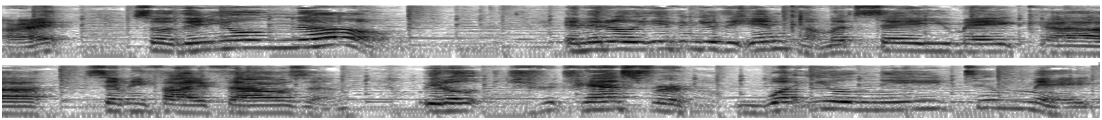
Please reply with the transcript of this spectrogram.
all right? So then you'll know. And then it'll even give the income. Let's say you make uh, 75,000. It'll tr transfer what you'll need to make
